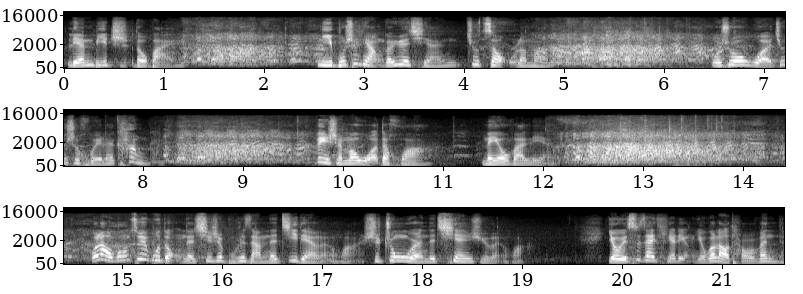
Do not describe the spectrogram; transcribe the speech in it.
脸比纸都白。你不是两个月前就走了吗？我说我就是回来看看，为什么我的花没有挽联？我老公最不懂的其实不是咱们的祭奠文化，是中国人的谦虚文化。有一次在铁岭，有个老头问他：“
